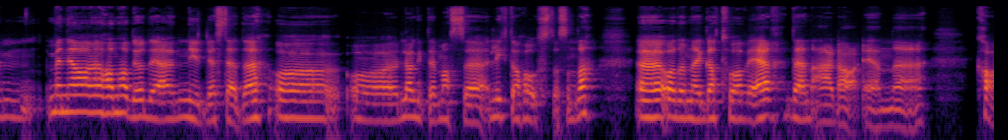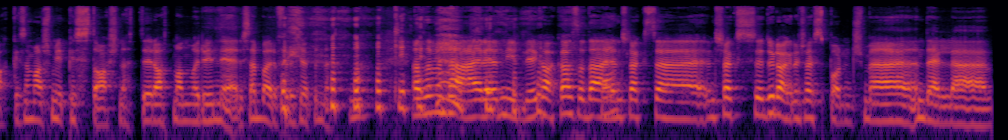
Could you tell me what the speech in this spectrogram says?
um, men ja, han hadde jo det nydelige stedet og, og lagde masse Likte å hoste og sånn, da. Uh, og denne gâteau Vert, den er da en eh, kake som har så mye pistasjenøtter at man må ruinere seg bare for å kjøpe nøttene. altså, men det er en nydelig kake. Altså, det er en slags, eh, en slags Du lager en slags sponge med en del eh,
